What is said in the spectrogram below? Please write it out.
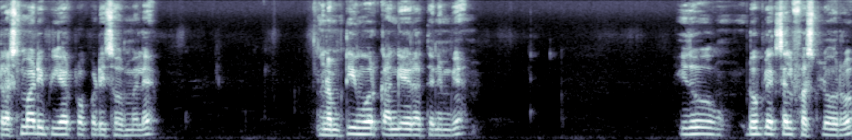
ಟ್ರಸ್ಟ್ ಮಾಡಿ ಪಿ ಆರ್ ಪ್ರಾಪರ್ಟೀಸ್ ಅವ್ರ ಮೇಲೆ. ನಮ್ಮ ಟೀಮ್ ವರ್ಕ್ ಹಂಗೆ ಇರುತ್ತೆ ನಿಮಗೆ. ಇದು ಡೂಪ್ಲೆಕ್ಸಲ್ಲಿ ಫಸ್ಟ್ ಫ್ಲೋರು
